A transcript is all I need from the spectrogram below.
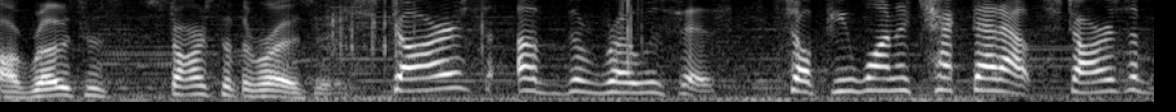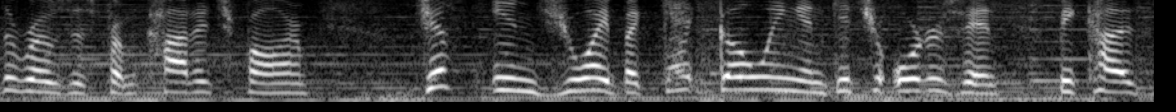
uh, roses, stars of the roses. Stars of the Roses. So if you want to check that out, Stars of the Roses from Cottage Farm, just enjoy, but get going and get your orders in because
